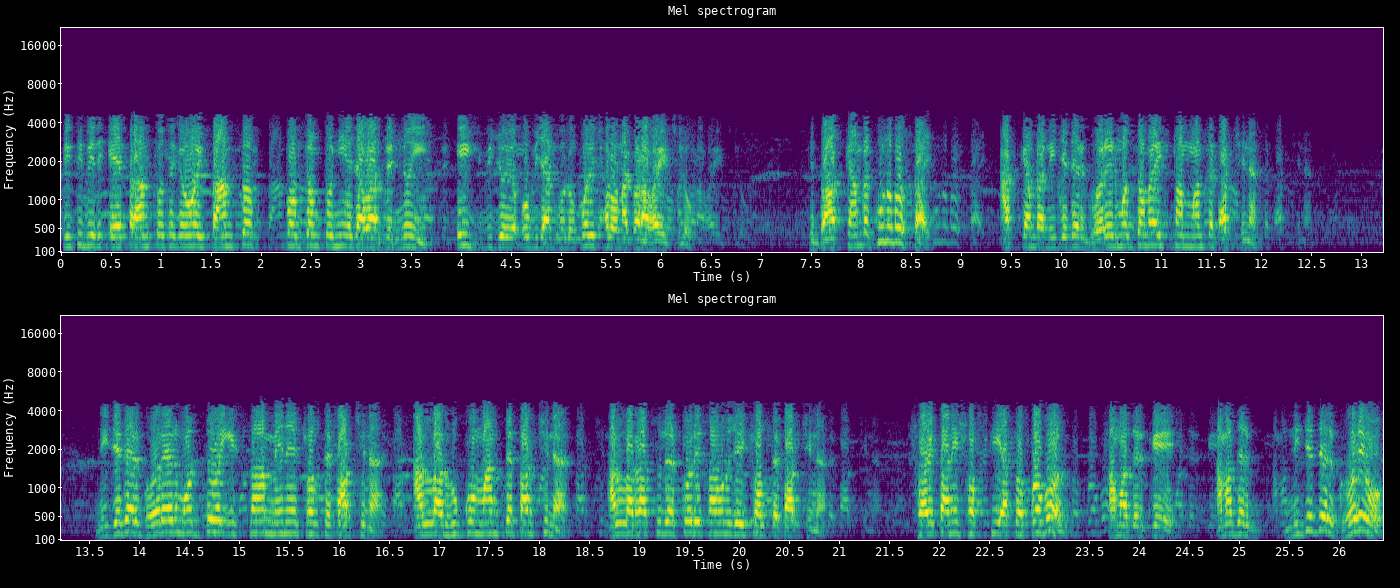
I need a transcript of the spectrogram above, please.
পৃথিবীর এ প্রান্ত থেকে ওই প্রান্ত পর্যন্ত নিয়ে যাওয়ার জন্যই এই বিজয় অভিযানগুলো পরিচালনা করা হয়েছিল। কিন্তু আজকে আমরা কোন অবস্থায়? আজকে আমরা নিজেদের ঘরের মধ্যে আমরা ইসলাম মানতে পারছি না। নিজেদের ঘরের মধ্যে ইসলাম মেনে চলতে পারছি না। আল্লাহর হুকুম মানতে পারছি না। আল্লাহ রাসুলের তরিকা অনুযায়ী চলতে পারছি না। শয়তানি শক্তি এত প্রবল, আমাদেরকে, আমাদের নিজেদের ঘরেও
